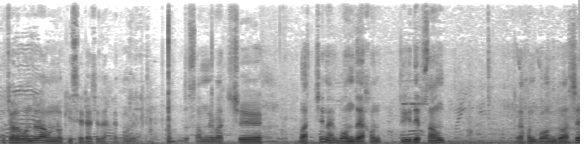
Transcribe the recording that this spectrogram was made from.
তো চলো বন্ধুরা, অন্য কি সেট আছে দেখায় তোমাদের। সামনে বাচ্চে বাচ্চে না, বন্ধ এখন, ত্রিদেব সাউন্ড তো এখন বন্ধ আছে।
